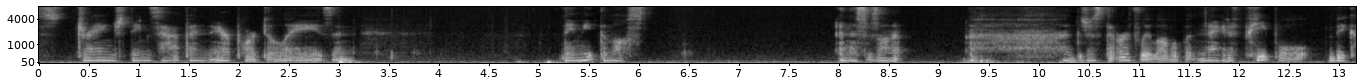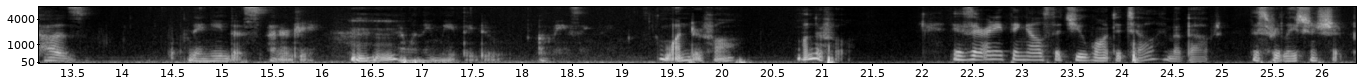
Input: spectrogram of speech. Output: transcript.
strange things happen. Airport delays, and they meet the most. And this is on a just the earthly level, but negative people because they need this energy. hmm And when they meet, they do amazing things. wonderful. Wonderful. Is there anything else that you want to tell him about this relationship?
